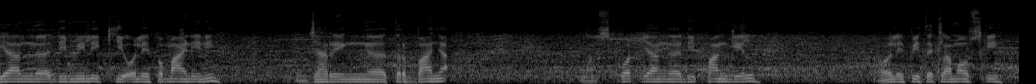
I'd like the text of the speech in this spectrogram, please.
yang dimiliki oleh pemain ini. Penjaring eh, terbanyak dalam skuad yang eh, dipanggil oleh Peter Klamowski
